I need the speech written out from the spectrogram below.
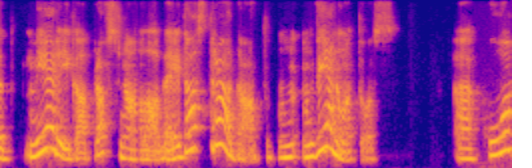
tad mierīgā, profesionālā veidā strādātu un, un vienotos, ko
